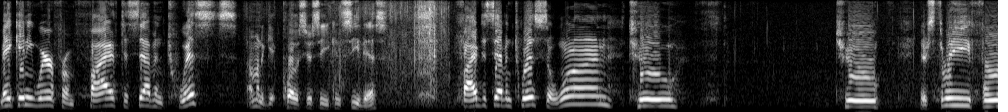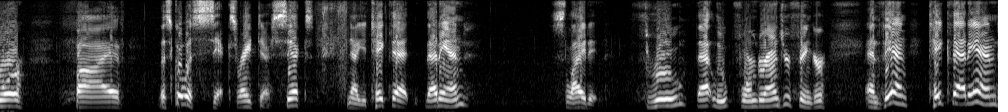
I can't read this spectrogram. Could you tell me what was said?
Make anywhere from five to seven twists. I'm going to get closer so you can see this. Five to seven twists. So one, two, two. There's three, four, five. Let's go with six right there. Six. Now you take that, that end, slide it through that loop formed around your finger, and then take that end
